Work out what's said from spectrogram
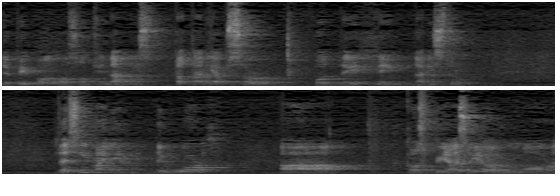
the people of something that is totally absurd, but they think that is true. Let's imagine the world uh, conspiracy or more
